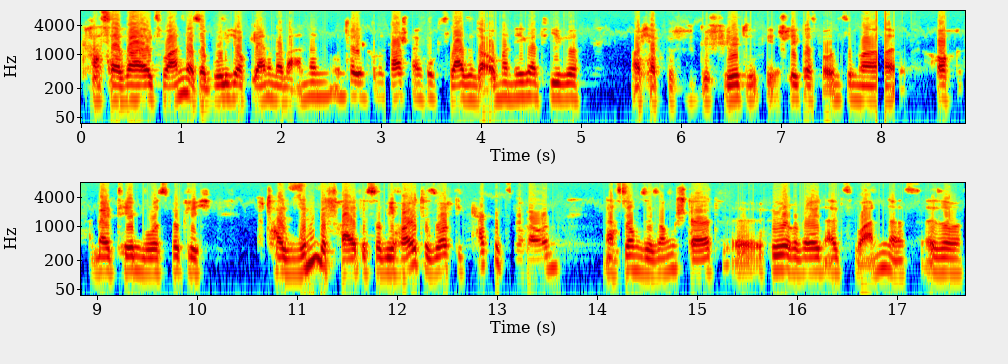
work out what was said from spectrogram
krasser war als woanders, obwohl ich auch gerne mal bei anderen unter den Kommentarspalten gucke. Klar sind da auch mal negative, aber ich habe gefühlt, schlägt das bei uns immer auch bei Themen, wo es wirklich total sinnbefreit ist, so wie heute, so auf die Kacke zu hauen, nach so einem Saisonstart, äh, höhere Wellen als woanders. Also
